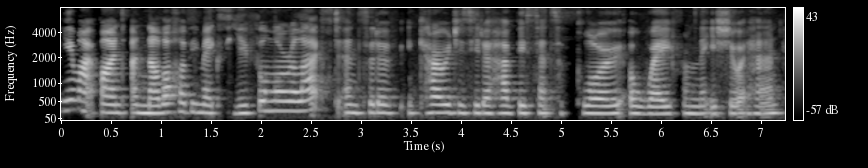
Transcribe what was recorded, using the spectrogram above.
You might find another hobby makes you feel more relaxed and sort of encourages you to have this sense of flow away from the issue at hand.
